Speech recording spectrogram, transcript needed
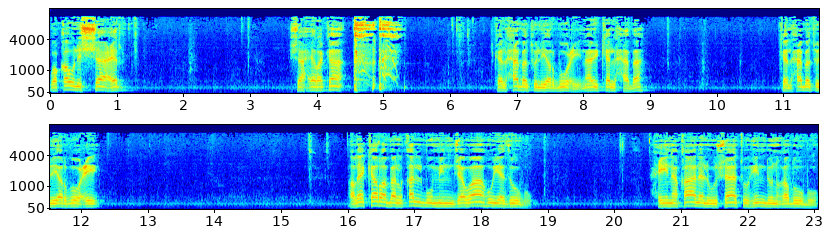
وقول الشاعر شاعرك كالحبة اليربوعي. ناوي كالحبة؟ كالحبة اليربوعي. الله كرب القلب من جواه يذوب؟ حين قال الوشاة هند غضوب.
